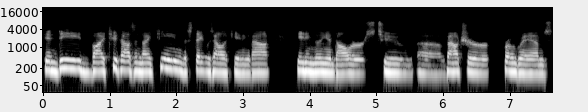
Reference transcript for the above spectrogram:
indeed, by 2019, the state was allocating about $80 million to uh, voucher programs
